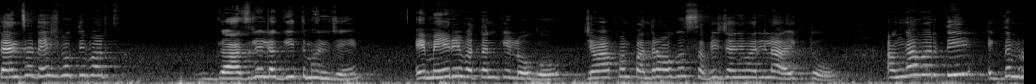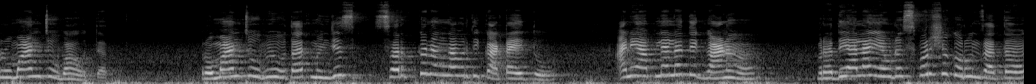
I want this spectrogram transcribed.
त्यांचं देशभक्तीवर गाजलेलं गीत म्हणजे ए मेरे वतन के लोगो जेव्हा आपण पंधरा ऑगस्ट सव्वीस जानेवारीला ऐकतो अंगावरती एकदम रोमांच उभा होतात. रोमांच उभे होतात म्हणजेच सरकन अंगावरती काटा येतो. आणि आपल्याला ते गाणं हृदयाला एवढं स्पर्श करून जातं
